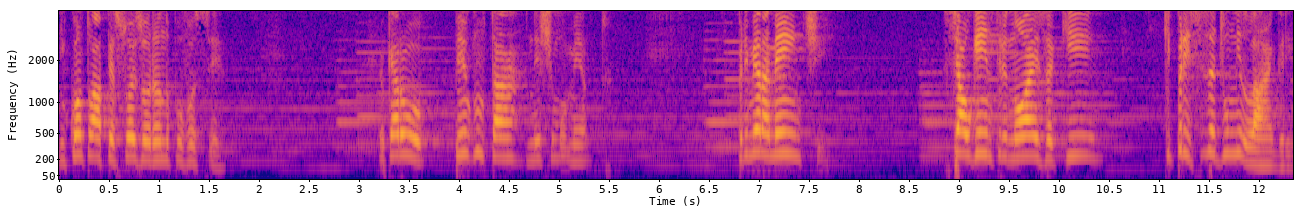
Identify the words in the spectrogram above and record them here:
Enquanto há pessoas orando por você, eu quero perguntar neste momento, primeiramente, se alguém entre nós aqui que precisa de um milagre,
